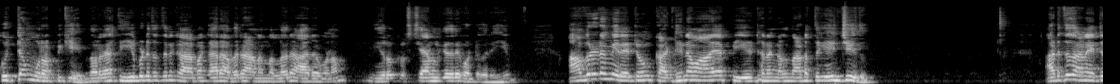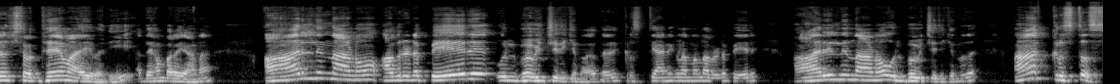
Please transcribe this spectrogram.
കുറ്റം ഉറപ്പിക്കുകയും എന്ന് പറഞ്ഞാൽ തീപിടുത്തത്തിന് കാരണക്കാർ അവരാണെന്നുള്ള ഒരു ആരോപണം നീറോ ക്രിസ്ത്യാനികൾക്കെതിരെ കൊണ്ടുവരികയും അവരുടെ മേൽ ഏറ്റവും കഠിനമായ പീഡനങ്ങൾ നടത്തുകയും ചെയ്തു. അടുത്തതാണ് ഏറ്റവും ശ്രദ്ധേയമായ വരി. അദ്ദേഹം പറയാണ് ആരിൽ നിന്നാണോ അവരുടെ പേര് ഉത്ഭവിച്ചിരിക്കുന്നത്? അതായത് ക്രിസ്ത്യാനികൾ എന്നുള്ള അവരുടെ പേര് ആരിൽ നിന്നാണോ ഉത്ഭവിച്ചിരിക്കുന്നത്? ആ ക്രിസ്തസ്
